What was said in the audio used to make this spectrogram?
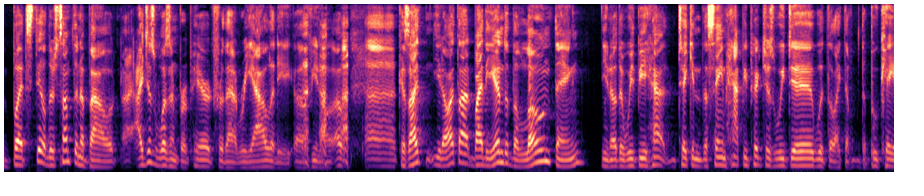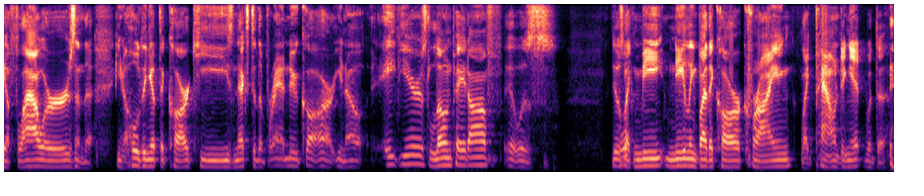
But still, there's something about I I just wasn't prepared for that reality of you know because I you know I thought by the end of the loan thing you know that we'd be ha- taking the same happy pictures we did with the, like the, the bouquet of flowers and the you know holding up the car keys next to the brand new car you know eight years loan paid off it was it was like me kneeling by the car crying like pounding it with the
